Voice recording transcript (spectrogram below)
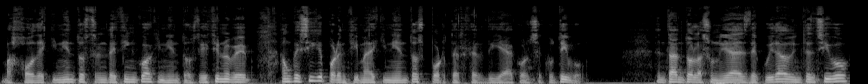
bajó de 535 a 519, aunque sigue por encima de 500 por tercer día consecutivo. En tanto, las unidades de cuidado intensivo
